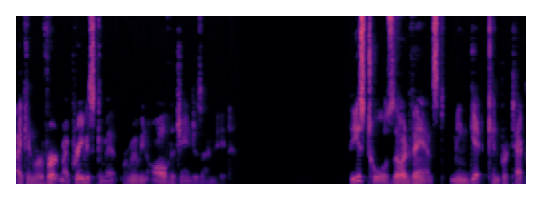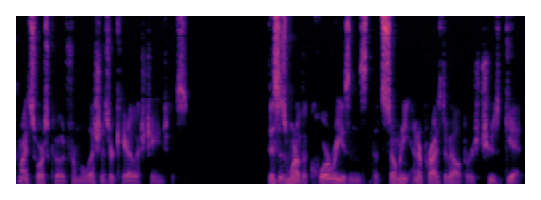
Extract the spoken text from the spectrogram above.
I can revert my previous commit, removing all of the changes I made. These tools, though advanced, mean Git can protect my source code from malicious or careless changes. This is one of the core reasons that so many enterprise developers choose Git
